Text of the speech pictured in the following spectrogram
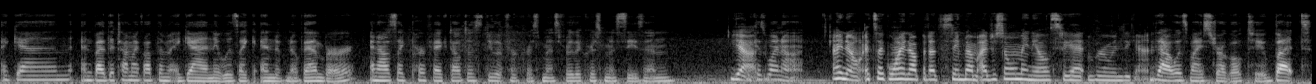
again? And by the time I got them again, it was like end of November, and I was like, perfect. I'll just do it for Christmas for the Christmas season yeah. because why not? I know it's like why not, but at the same time, I just don't want my nails to get ruined again That was my struggle too. But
